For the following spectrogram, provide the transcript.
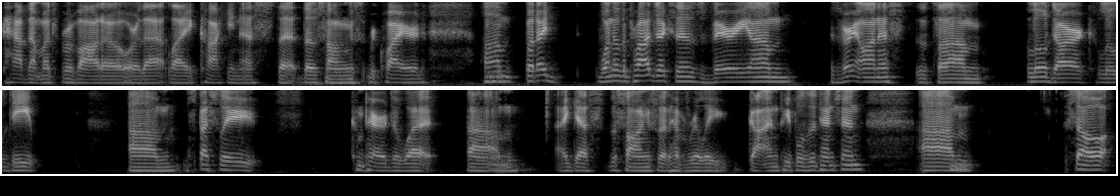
have that much bravado or that like cockiness that those songs required. Mm-hmm. Um, but I, one of the projects is very, um, is very honest. It's, um, a little dark, a little deep um, especially compared to what um, I guess the songs that have really gotten people's attention. Um, mm-hmm. So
